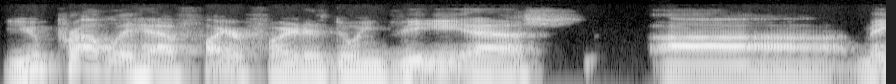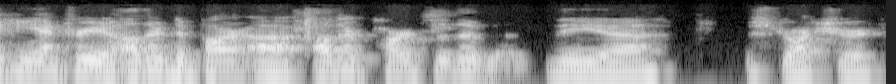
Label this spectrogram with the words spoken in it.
you probably have firefighters doing VES, uh, making entry to other depart, uh, other parts of the the uh, structure.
